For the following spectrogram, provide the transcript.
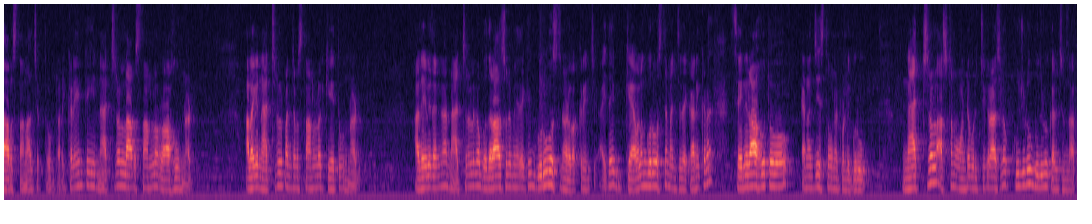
లాభస్థానాలు చెప్తూ ఉంటారు. ఇక్కడ ఏంటి న్యాచురల్ లాభస్థానంలో రాహు ఉన్నాడు. అలాగే న్యాచురల్ పంచమ స్థానంలో కేతు ఉన్నాడు. అదేవిధంగా న్యాచురల్గా బుధరాశుల మీదకి గురువు వస్తున్నాడు వక్రించి. అయితే కేవలం గురువు వస్తే మంచిదే. కానీ ఇక్కడ శని రాహుతో ఎనర్జీస్తో ఉన్నటువంటి గురువు. న్యాచురల్ అష్టమం అంటే వృశ్చిక రాశిలో కుజుడు బుధుడు కలిసి ఉన్నారు.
